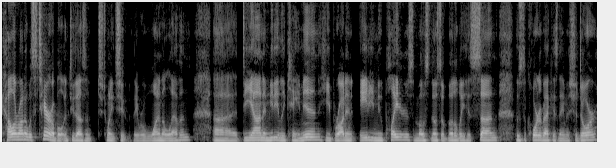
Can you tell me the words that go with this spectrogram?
Colorado was terrible in 2022. They were 1 and 11. Uh, Deion immediately came in. He brought in 80 new players, most notably his son, who's the quarterback. His name is Shedeur.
